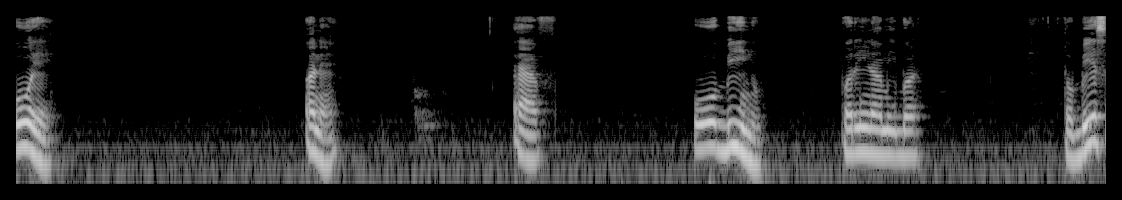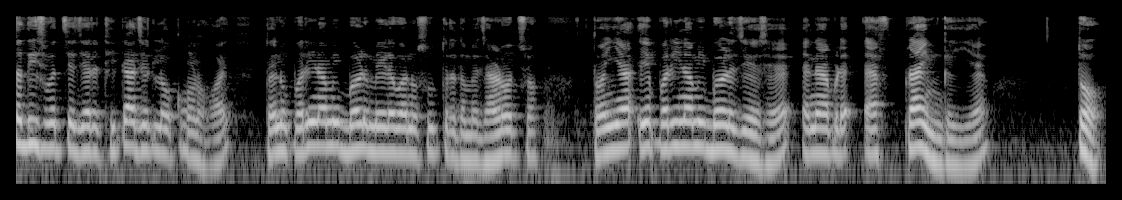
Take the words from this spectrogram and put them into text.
ઓ એ અને એફ ઓ બીનું પરિણામી બળ. તો બે સદીશ વચ્ચે જ્યારે થીટા જેટલો કોણ હોય, તો એનું પરિણામી બળ મેળવવાનું સૂત્ર તમે જાણો જ છો. તો અહીંયા એ પરિણામી બળ જે છે, એને આપણે એફ પ્રાઇમ કહીએ. તો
